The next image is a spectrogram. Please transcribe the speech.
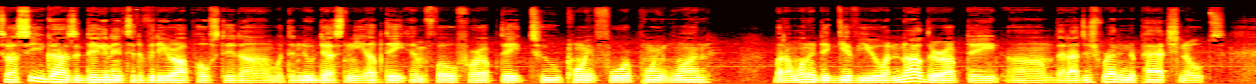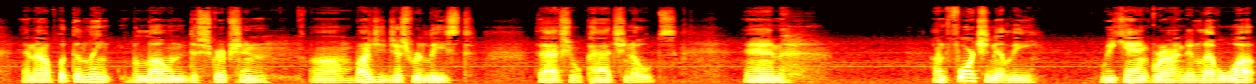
So I see you guys are digging into the video I posted uh, with the new Destiny update info for update 2.4.1 but I wanted to give you another update um, that I just read in the patch notes. And I'll put the link below in the description. Um, Bungie just released the actual patch notes. And unfortunately we can't grind and level up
